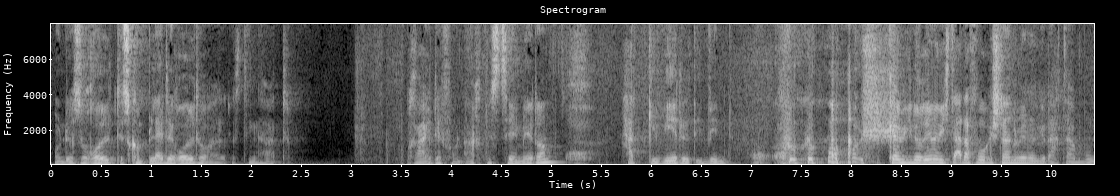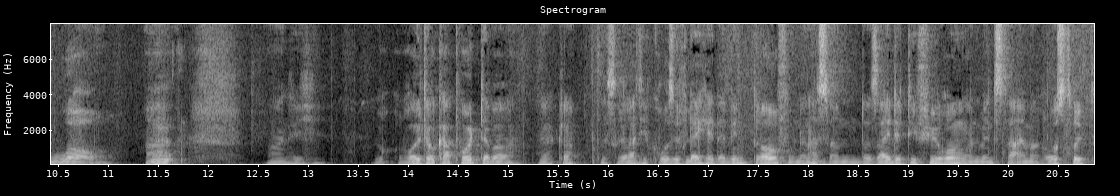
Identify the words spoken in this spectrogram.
und das rollt, das komplette Rolltor, also das Ding hat Breite von 8 bis 10 Metern, hat gewedelt im Wind. ich kann mich noch erinnern, wie ich da davor gestanden bin und gedacht habe, wow. Ja. Und ich, Rolltor kaputt, aber ja klar, das ist relativ große Fläche, der Wind drauf und dann hast du an der Seite die Führung und wenn es da einmal rausdrückt,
